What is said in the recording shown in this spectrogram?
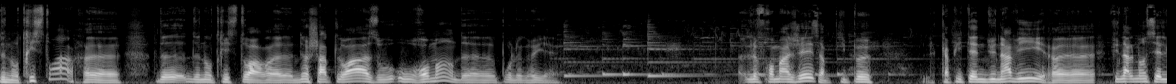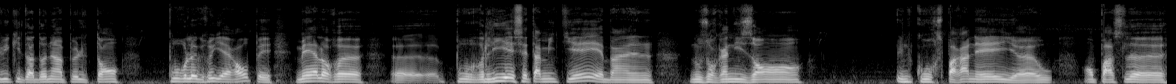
notre histoire, de, notre histoire neuchâteloise ou, ou romande pour le gruyère. Le fromager, c'est un petit peu le capitaine du navire. Euh, finalement, c'est lui qui doit donner un peu le ton pour le gruyère OP. Mais alors, euh, euh, pour lier cette amitié, eh ben, nous organisons une course par année où on passe le,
